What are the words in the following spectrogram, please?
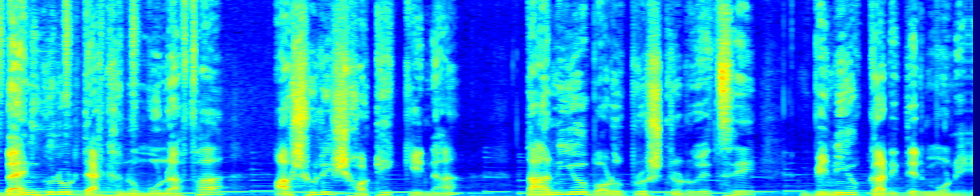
ব্যাংকগুলোর দেখানো মুনাফা আসলে সঠিক কিনা তা নিয়েও বড় প্রশ্ন রয়েছে বিনিয়োগকারীদের মনে।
